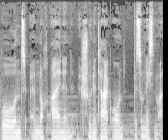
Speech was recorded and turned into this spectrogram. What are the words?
und noch einen schönen Tag und bis zum nächsten Mal.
